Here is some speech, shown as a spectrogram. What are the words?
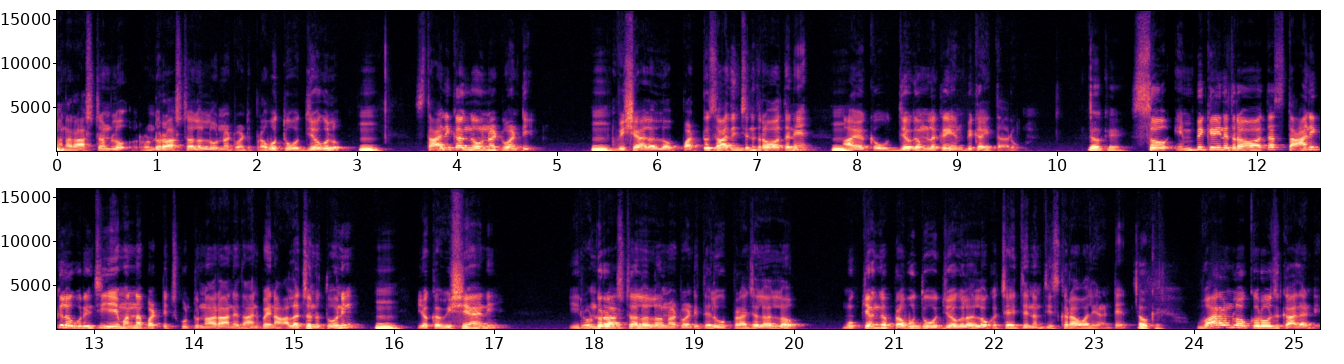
మన రాష్ట్రంలో రెండు రాష్ట్రాలలో ఉన్నటువంటి ప్రభుత్వ ఉద్యోగులు. స్థానికంగా ఉన్నటువంటి. విషయాలలో పట్టు సాధించిన తర్వాతనే. ఆ యొక్క ఉద్యోగంలోకి ఎంపిక అవుతారు ఓకే సో ఎంపికైన తర్వాత స్థానికుల గురించి ఏమన్నా పట్టించుకుంటున్నారా అనే దానిపైన ఆలోచనతోని. ఈ యొక్క విషయాన్ని ఈ రెండు రాష్ట్రాలలో ఉన్నటువంటి తెలుగు ప్రజలలో ముఖ్యంగా ప్రభుత్వ ఉద్యోగులలో ఒక చైతన్యం తీసుకురావాలి అంటే ఓకే వారంలో ఒక రోజు కాదండి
